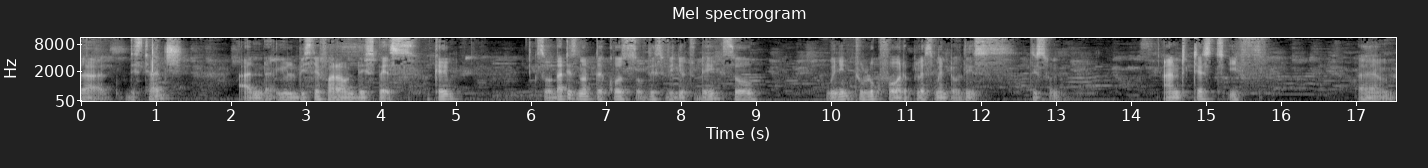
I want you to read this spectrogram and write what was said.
uh, discharge and you'll be safe around this space okay so that is not the cause of this video today. So we need to look for a replacement of this this one. And test if um,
